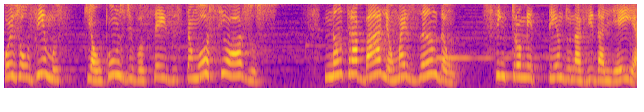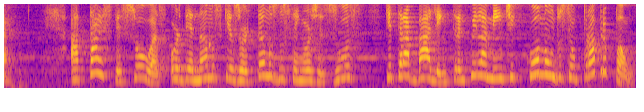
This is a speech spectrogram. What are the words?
Pois ouvimos que alguns de vocês estão ociosos. Não trabalham, mas andam se intrometendo na vida alheia. A tais pessoas ordenamos que exortamos no Senhor Jesus que trabalhem tranquilamente e comam do seu próprio pão.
